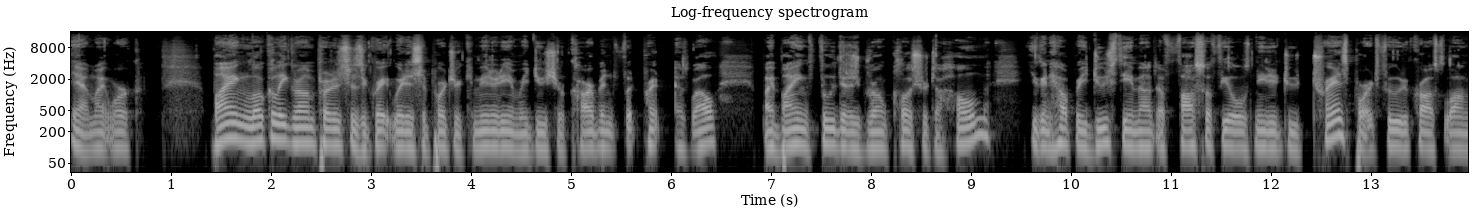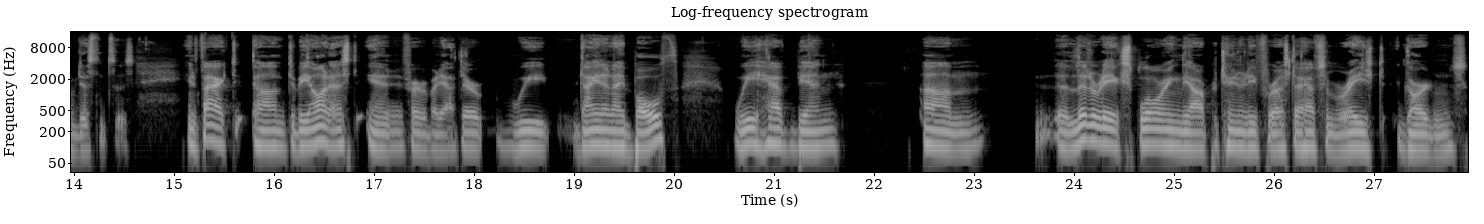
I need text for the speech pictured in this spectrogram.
Yeah, it might work. Buying locally grown produce is a great way to support your community and reduce your carbon footprint as well. By buying food that is grown closer to home, you can help reduce the amount of fossil fuels needed to transport food across long distances. In fact, um, to be honest, and for everybody out there, we, Diane and I both, we have been um, literally exploring the opportunity for us to have some raised gardens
